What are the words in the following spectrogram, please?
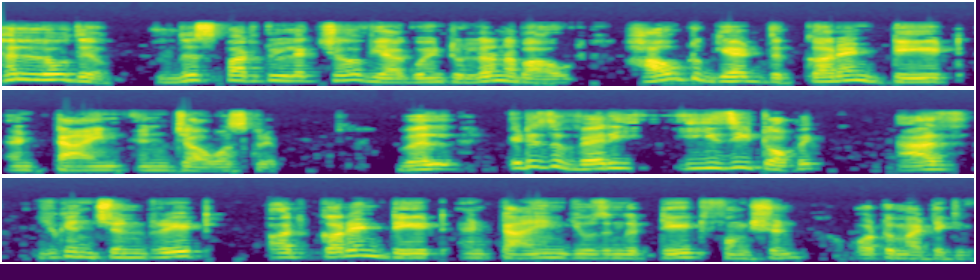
Hello there. In this particular lecture, we are going to learn about how to get the current date and time in JavaScript. Well, it is a very easy topic as you can generate a current date and time using the date function automatically.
